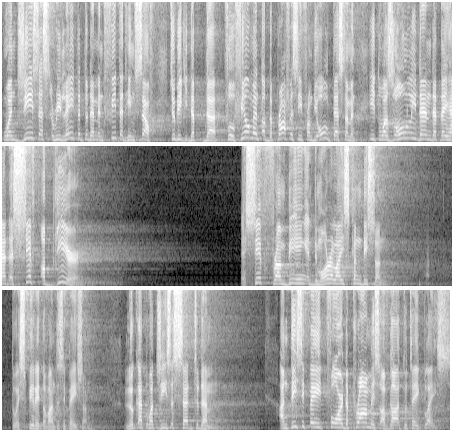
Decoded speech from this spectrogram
when Jesus related to them and fitted himself to be the, the fulfillment of the prophecy from the Old Testament, it was only then that they had a shift of gear. A shift from being in demoralized condition to a spirit of anticipation. Look at what Jesus said to them. Anticipate for the promise of God to take place.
